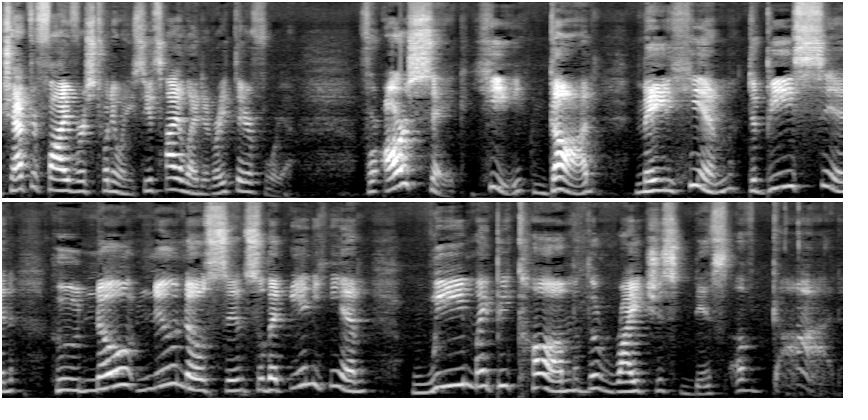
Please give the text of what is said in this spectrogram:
chapter five, verse twenty-one. You see, it's highlighted right there for you. For our sake, He, God, made Him to be sin who no, knew no sin, so that in Him we might become the righteousness of God.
